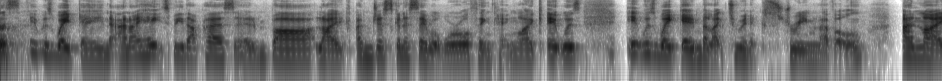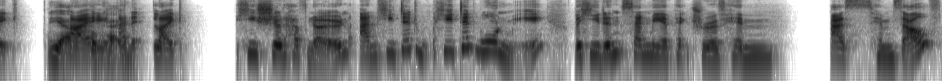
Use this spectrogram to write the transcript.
was, it was weight gain and i hate to be that person but like i'm just gonna say what we're all thinking like it was it was weight gain but like to an extreme level and like Yeah, i okay. and it, like he should have known. And he did he did warn me but he didn't send me a picture of him as himself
